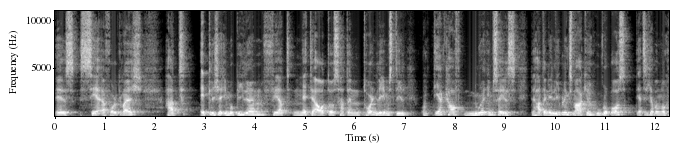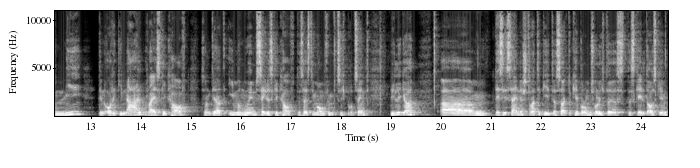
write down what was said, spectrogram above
der ist sehr erfolgreich, hat etliche Immobilien, fährt nette Autos, hat einen tollen Lebensstil und der kauft nur im Sales. Der hat eine Lieblingsmarke, Hugo Boss, der hat sich aber noch nie den Originalpreis gekauft, sondern der hat immer nur im Sales gekauft. Das heißt immer um 50 Prozent billiger. Ähm, das ist seine Strategie. Der sagt, okay, warum soll ich das, das Geld ausgeben?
